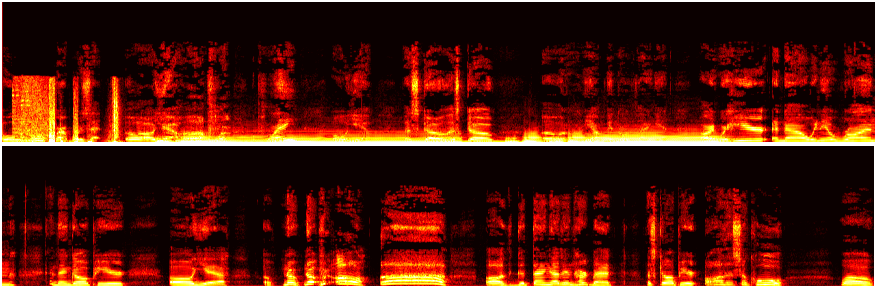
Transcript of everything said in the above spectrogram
Oh, oh crap, what is that? Oh, yeah, uh, a plane? Oh, yeah. Let's go, let's go. Oh, yeah, I'm getting on the plane again. Alright, we're here, and now we need to run, and then go up here. Oh, yeah. Oh, no, no, oh, ah! Oh, good thing I didn't hurt bad. Let's go up here. Oh, that's so cool. Whoa.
